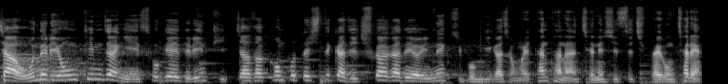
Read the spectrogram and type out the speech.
자, 오늘 이용 팀장이 소개해드린 뒷좌석 컴포트 시트까지 추가가 되어 있는 기본기가 정말 탄탄한 제네시스 G80 차량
